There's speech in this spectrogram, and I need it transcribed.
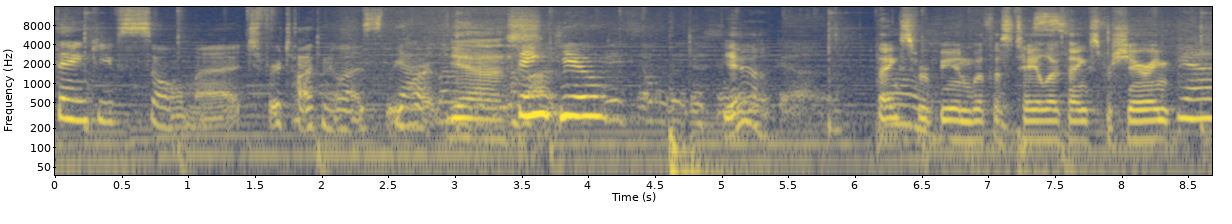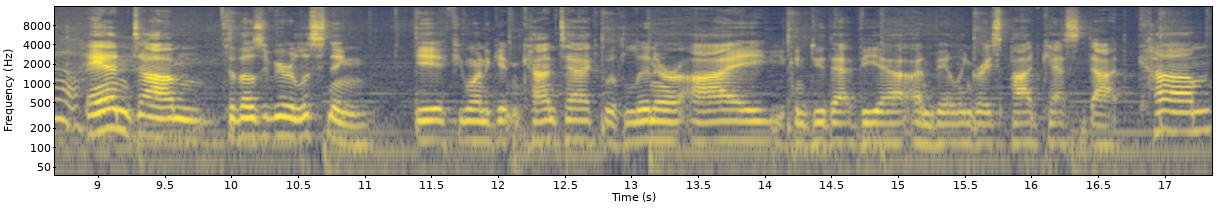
thank you so much for talking to us, sweetheart. Let me Yes. give Thank you. Yeah. thanks for being with us, Taylor. Thanks for sharing. Yeah. And um, to those of you who are listening, if you want to get in contact with Lynn or I, you can do that via unveilinggracepodcast.com.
